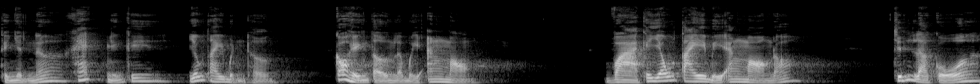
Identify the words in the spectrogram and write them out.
thì nhìn nó khác những cái dấu tay bình thường. Có hiện tượng là bị ăn mòn. Và cái dấu tay bị ăn mòn đó chính là của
